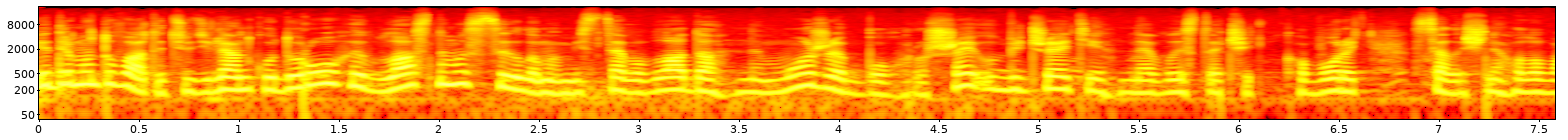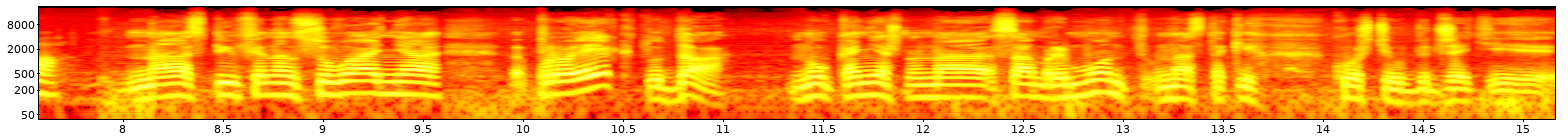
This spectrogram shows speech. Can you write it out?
Відремонтувати цю ділянку дороги власними силами місцева влада не може, бо грошей у бюджеті не вистачить, говорить селищний голова. На співфінансування проєкту, так. Да. Ну, звісно, на сам ремонт у нас таких коштів у бюджеті е,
